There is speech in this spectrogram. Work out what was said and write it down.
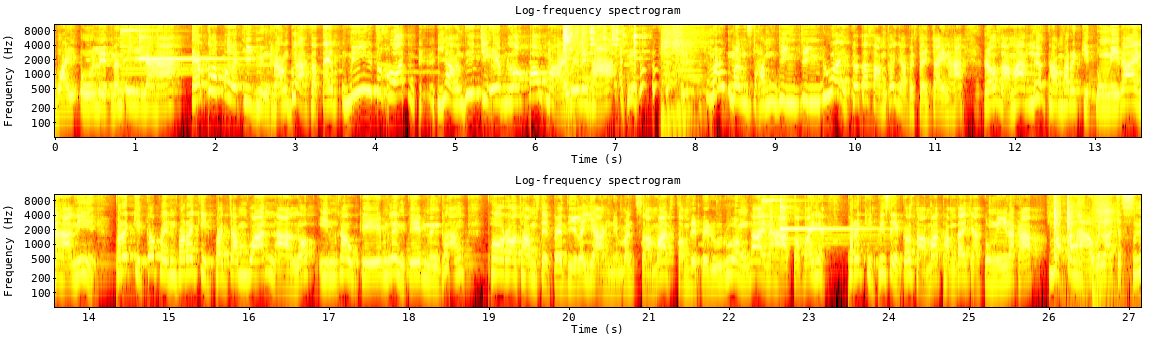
ไวโอเลตนั่นเองนะฮะ แล้วก็เปิดอีกหนึ่งครั้งเพื่อสแตมนี่ทุกคน อย่างที่ GM ล็อกเป้าหมายไว้เลยฮะแม่งมันซ้ำจริง ๆ ด้วย ก็ถ้าซ้ำก็อย่าไปใส่ใจนะฮะ เราสามารถเลือกทำภารกิจตรงนี้ได้นะฮะนี่ ภารกิจก็เป็นภารกิจประจำวันอ่าล็อกอินเข้าเกมเล่นเกมหนึ่งครั้ง พอเราทำเสร็จไปทีละอย่างเนี่ยมันสามารถสำเร็จไปรู้ร่วงได้นะฮะต่อไปเนี่ย ภารกิจพิเศษก็สามารถทำได้จากตรงนี้นะครับหมดปัญหาเวลาจะซื้อ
